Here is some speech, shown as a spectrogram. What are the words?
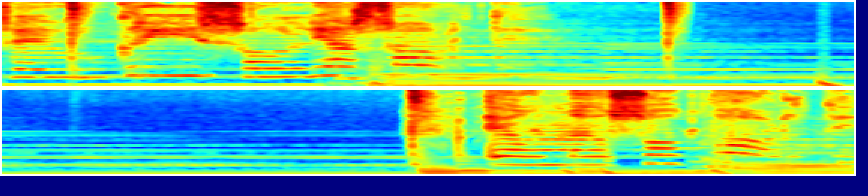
seu gris sol a sorte. É o meu soporte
